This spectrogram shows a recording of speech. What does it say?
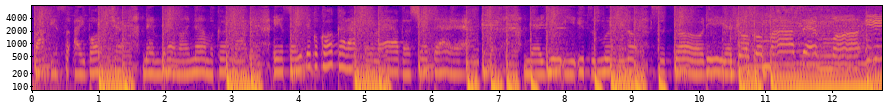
パイス相棒中眠れない眠くない急いでここから連れ出してね唯一無二のストーリーへどこまでも行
